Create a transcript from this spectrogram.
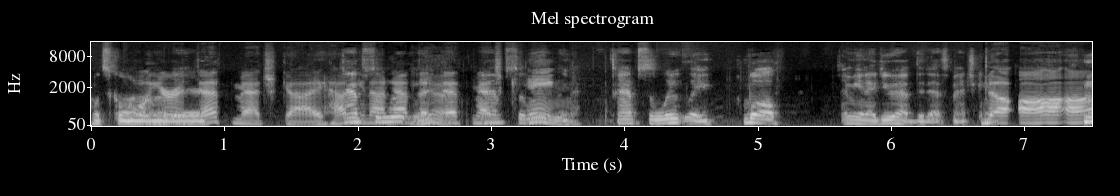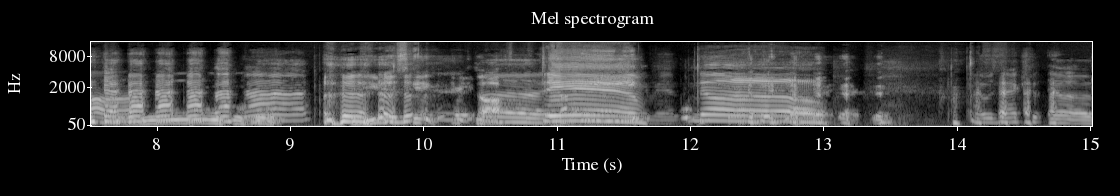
what's going Well, on you're over a there. deathmatch guy. How do you not have the Yeah. deathmatch Absolutely. king? Absolutely. Well, I mean, I do have the deathmatch. No, uh, uh, Ooh. Did you just get kicked off? Uh, Damn. man. No. I was actually, uh,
